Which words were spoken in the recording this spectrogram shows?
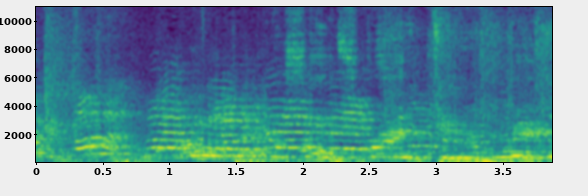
I will take your soul straight to hell.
